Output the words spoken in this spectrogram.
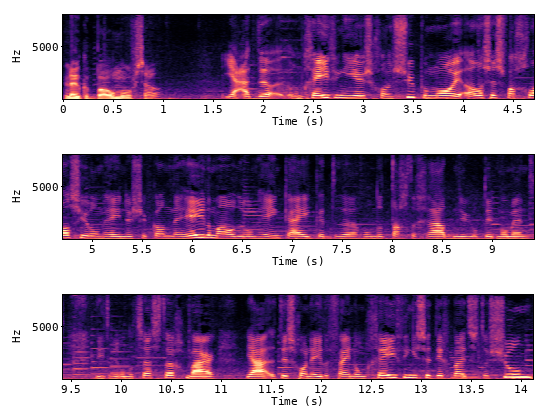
leuke bomen of zo. Ja, de omgeving hier is gewoon super mooi. Alles is van glas hieromheen. Dus je kan helemaal eromheen kijken. De 180 graden nu op dit moment. Niet 360. Maar ja, het is gewoon een hele fijne omgeving. Je zit dicht bij het station.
